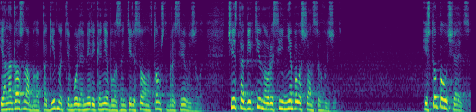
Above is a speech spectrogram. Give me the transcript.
И она должна была погибнуть, тем более Америка не была заинтересована в том, чтобы Россия выжила. Чисто объективно у России не было шансов выжить. И что получается?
